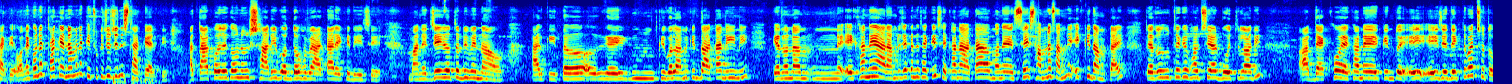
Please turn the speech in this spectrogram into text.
থাকে। অনেক অনেক থাকে না মানে কিছু কিছু জিনিস থাকে আর কি। আর তারপরে দেখুন সারিবদ্ধভাবে আটা রেখে দিয়েছে। মানে যে যত নেবে নাও আর কি। তো কী বলে, আমি কিন্তু আটা নিইনি। কেননা এখানে আর আমরা যেখানে থাকি, সেখানে আটা মানে সেই সামনাসামনি একই দাম প্রায়। তো এত দূর থেকে ভাবছি আর বইতলারি আর দেখো এখানে কিন্তু এই এই যে দেখতে পাচ্ছ তো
